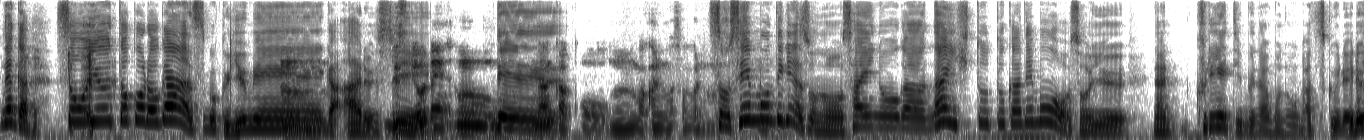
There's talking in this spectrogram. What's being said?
なんかそういうところがすごく夢があるし、ですよね。うん。でなんかこう、うん、わかりますわかります。そう専門的なその才能がない人とかでもそういうクリエイティブなものが作れるっ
